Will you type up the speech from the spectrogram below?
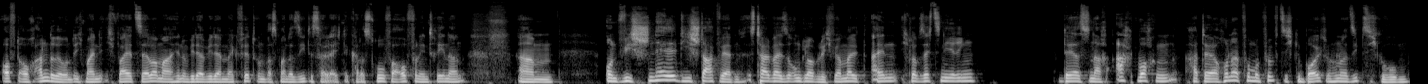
oft auch andere. Und ich meine, ich war jetzt selber mal hin und wieder wieder McFit und was man da sieht, ist halt echt eine Katastrophe, auch von den Trainern. Ähm, und wie schnell die stark werden, ist teilweise unglaublich. Wir haben halt einen, ich glaube, 16-Jährigen, der ist nach acht Wochen, hat er 155 gebeugt und 170 gehoben.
